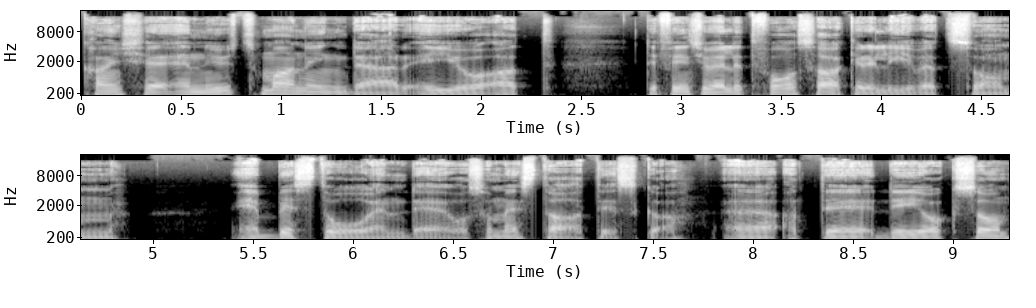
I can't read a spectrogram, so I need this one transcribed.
kanske en utmaning där är ju att det finns ju väldigt få saker i livet som är bestående och som är statiska. Eh, att det, det är ju också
